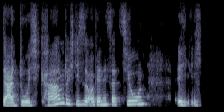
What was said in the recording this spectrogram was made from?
dadurch kam, durch diese Organisation. Ich, ich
